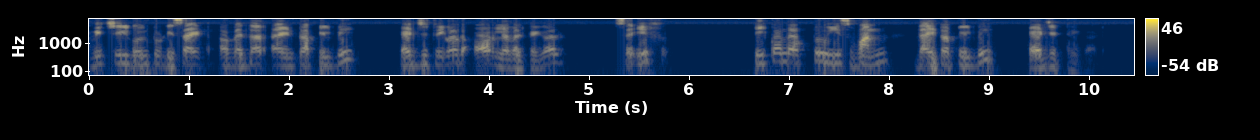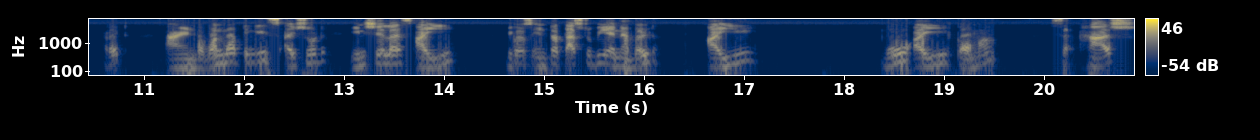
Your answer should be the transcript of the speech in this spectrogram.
which is going to decide uh, whether an interrupt will be edge triggered or level triggered. So if tcon dot 2 is 1 the interrupt will be edge triggered right and one more thing is I should initialize IE because interrupt has to be enabled IE move IE comma hash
